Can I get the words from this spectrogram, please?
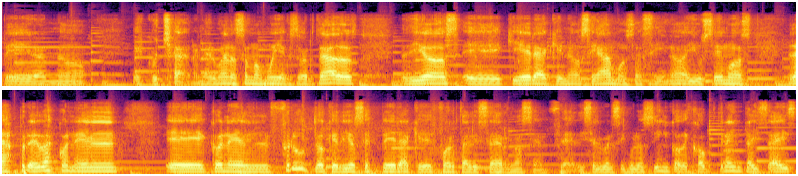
pero no escucharon. Hermanos, somos muy exhortados. Dios eh, quiera que no seamos así, ¿no? Y usemos las pruebas con el eh, con el fruto que Dios espera que es fortalecernos en fe. Dice el versículo 5 de Job 36,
